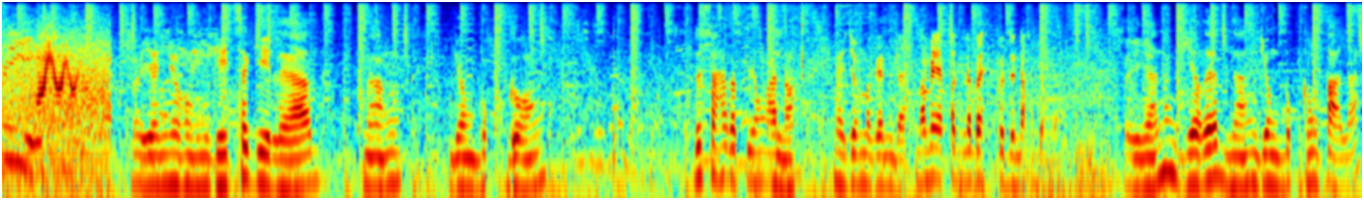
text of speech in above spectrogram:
free. So yan yung gate sa gilid ng yung bukgong doon sa harap yung ano medyo maganda. Mamaya paglabas ko doon ako doon. So yan ang gilid ng yung bukgong palace.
